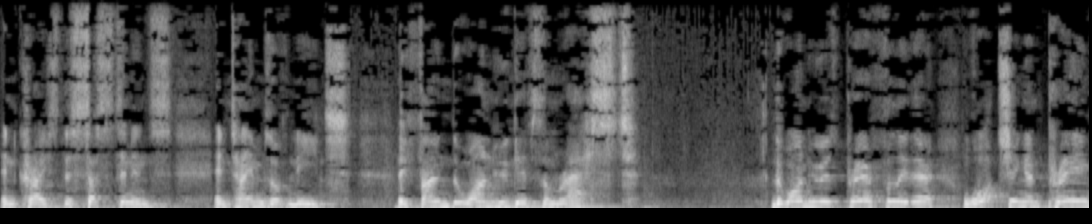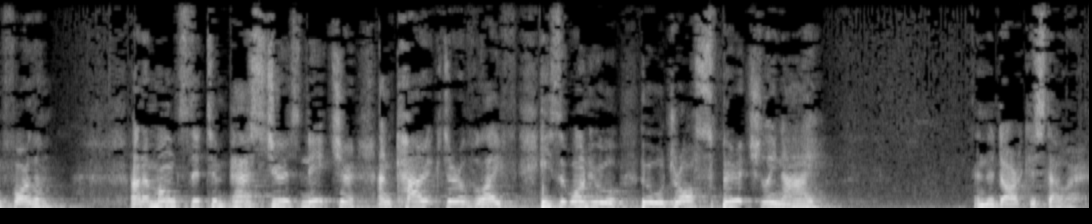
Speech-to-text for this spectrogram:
in Christ, the sustenance in times of need. They found the one who gives them rest. The one who is prayerfully there watching and praying for them. And amongst the tempestuous nature and character of life, He's the one who will, who will draw spiritually nigh in the darkest hour.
